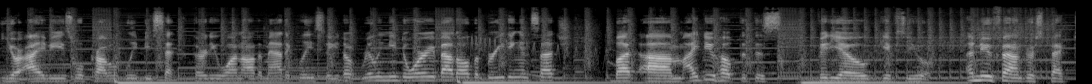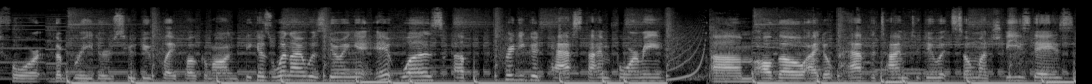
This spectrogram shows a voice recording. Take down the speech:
your IVs will probably be set to 31 automatically, so you don't really need to worry about all the breeding and such. But um, I do hope that this video gives you a newfound respect for the breeders who do play Pokemon because when I was doing it, it was a pretty good pastime for me. Um, although I don't have the time to do it so much these days,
